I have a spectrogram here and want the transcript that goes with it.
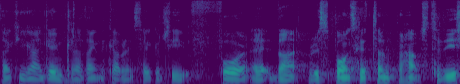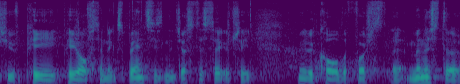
Thank you again. Can I thank the Cabinet Secretary for uh, that response? Can I turn perhaps to the issue of pay, payoffs and expenses? And the Justice Secretary may recall the First uh, Minister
